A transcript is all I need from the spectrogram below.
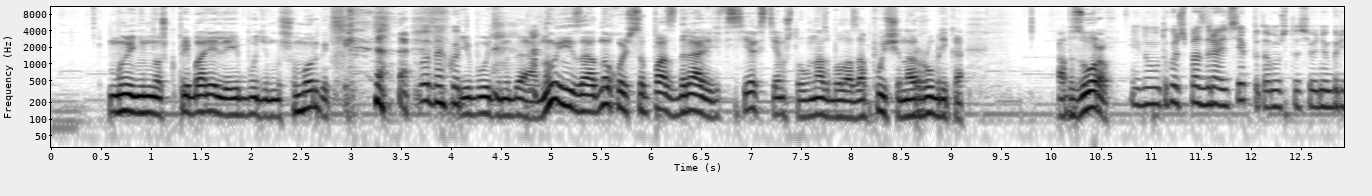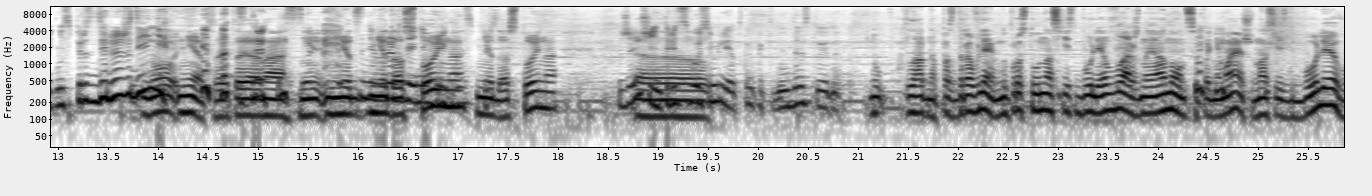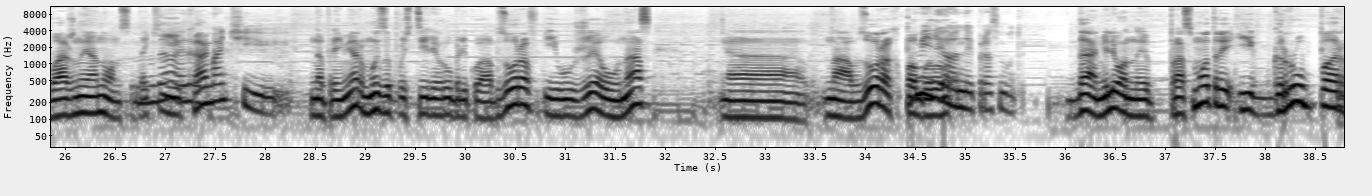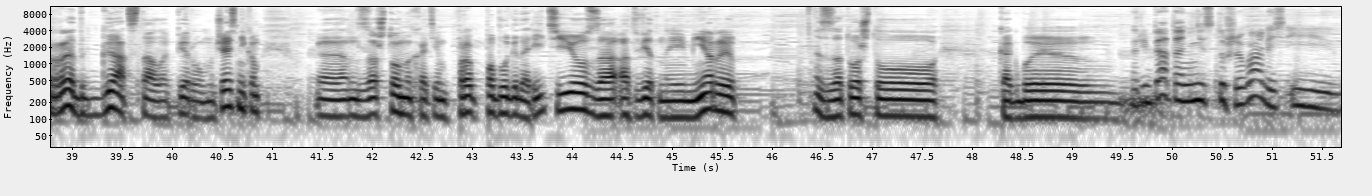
мы немножко приболели и будем шморгать. Вот так вот. И будем, да. Ну и заодно хочется поздравить всех с тем, что у нас была запущена рубрика обзоров. Я думал, ты хочешь поздравить всех, потому что сегодня у Бритни Спирс день рождения. Но нет, это она недостойна, недостойна. Женщине э, 38 лет, как это недостойно. Ну, ладно, поздравляем. Ну, просто у нас есть более важные анонсы, понимаешь? У нас есть более важные анонсы. Ну Такие как, например, мы запустили рубрику обзоров, и уже у нас э, на обзорах побыл- Миллионный просмотр. Да, миллионные просмотры, и группа Red God стала первым участником, э, за что мы хотим про- поблагодарить ее за ответные меры, за то, что как бы Ребята не стушевались и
